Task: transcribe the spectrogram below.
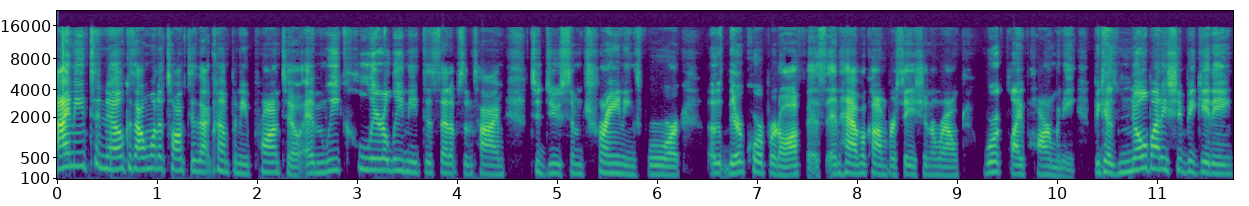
I need to know because I want to talk to that company pronto. And we clearly need to set up some time to do some trainings for uh, their corporate office and have a conversation around work life harmony because nobody should be getting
